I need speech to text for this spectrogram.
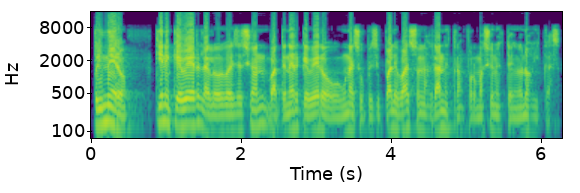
Primero, tiene que ver, la globalización va a tener que ver, o una de sus principales bases son las grandes transformaciones tecnológicas.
